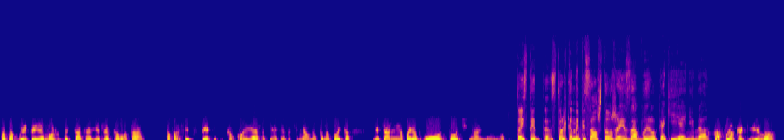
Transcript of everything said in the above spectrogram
позабытые, может быть, так. Если кого-то попросить спеть, какую я же песню сочинял? Ну-ка, напой-ка. Если они напоет, о, точно, вот То есть ты э, столько написал, что уже и забыл, какие они, да? забыл какие, но...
